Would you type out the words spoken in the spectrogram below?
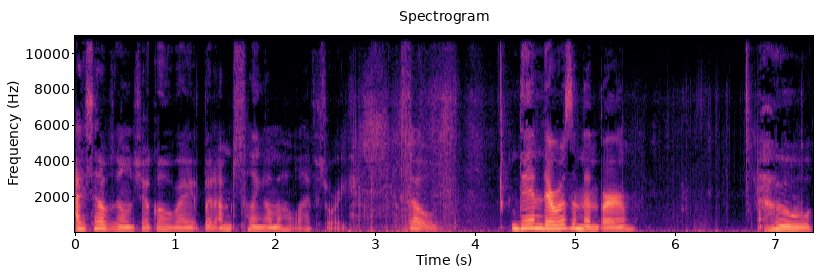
I said I was to let you go, right? But I'm just telling y'all my whole life story. So, then there was a member who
